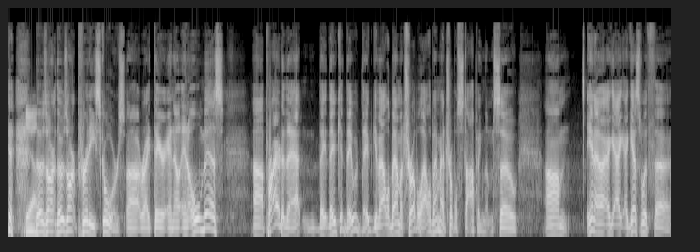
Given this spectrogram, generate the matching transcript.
Yeah. those aren't those aren't pretty scores uh, right there. And uh, and Ole Miss uh, prior to that they they could they would they'd give Alabama trouble. Alabama had trouble stopping them. So um, you know I, I, I guess with uh,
